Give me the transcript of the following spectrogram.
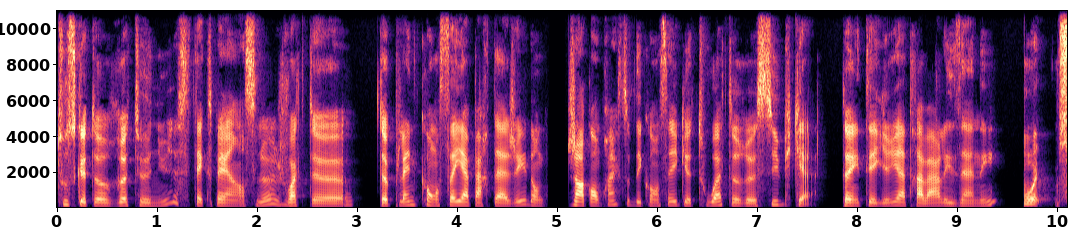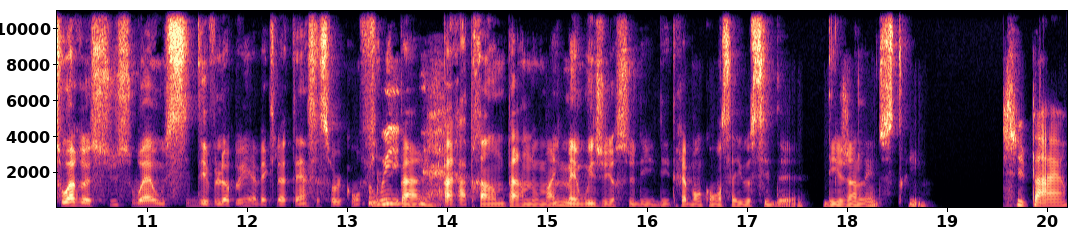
Tout ce que tu as retenu de cette expérience-là, je vois que tu as plein de conseils à partager, donc j'en comprends que c'est tous des conseils que toi tu as reçus puis que tu as intégrés à travers les années. Oui, soit reçu, soit aussi développé avec le temps. C'est sûr qu'on finit Oui. par, par apprendre par nous-mêmes. Mais oui, j'ai reçu des, des très bons conseils aussi de, des gens de l'industrie. Super.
